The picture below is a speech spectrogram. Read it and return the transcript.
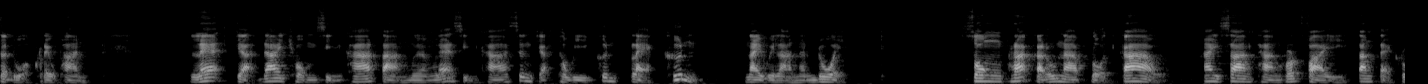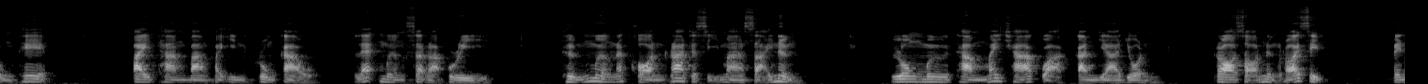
สะดวกเร็วพัน และจะได้ชมสินค้าต่างเมืองและสินค้าซึ่งจะทวีขึ้นแปลกขึ้นในเวลานั้นด้วย ทรงพระกรุณาโปรดเกล้าให้สร้างทางรถไฟตั้งแต่กรุงเทพ ไปทางบางปะอินกรุงเก่า และเมืองสระบุรี ถึงเมืองนครราชสีมาสายหนึ่ง ลงมือทำไม่ช้ากว่ากันยายนรอศ110 เป็น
